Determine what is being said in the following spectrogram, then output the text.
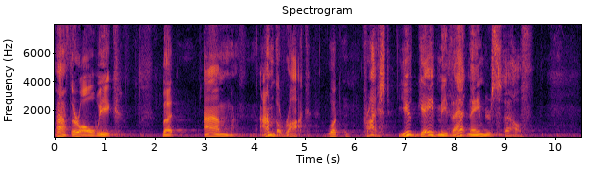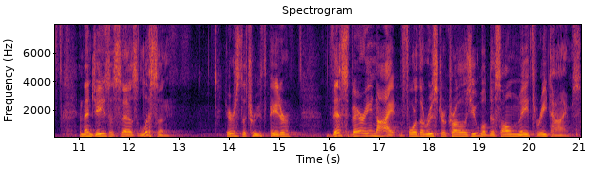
ah, they're all weak, but I'm, I'm the rock what Christ, you gave me that name yourself. And then Jesus says, Listen, here's the truth, Peter. This very night, before the rooster crows, you will disown me three times.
